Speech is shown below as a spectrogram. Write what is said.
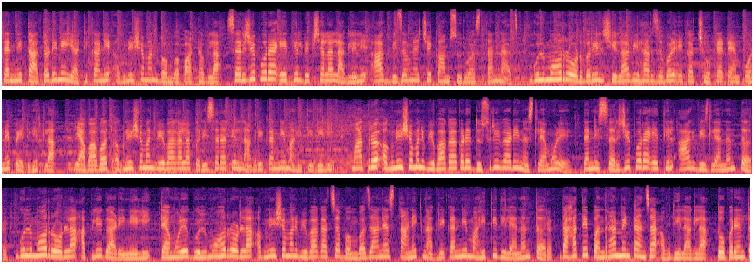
त्यांनी तातडीने या ठिकाणी अग्निशमन बंब पाठवला. सर्जेपुरा येथील रिक्षाला लागलेली आग विझवण्याचे काम सुरू असतानाच गुलमोहर रोडवरील शिलाविहार जवळ एका छोट्या टेम्पोने पेट घेतला. याबाबत अग्निशमन विभागाला परिसरातील नागरिकांनी माहिती दिली. मात्र अग्निशमन विभागाकडे दुसरी गाडी नसल्यामुळे त्यांनी सर्जेपुरा येथील आग विजल्यानंतर गुलमोहर रोडला आपली गाडी नेली. त्यामुळे गुलमोहर रोडला अग्निशमन विभागाचा बंब जाण्यास स्थानिक नागरिकांनी माहिती दिल्यानंतर दहा ते पंधरा मिनिटांचा अवधी लागला. तोपर्यंत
